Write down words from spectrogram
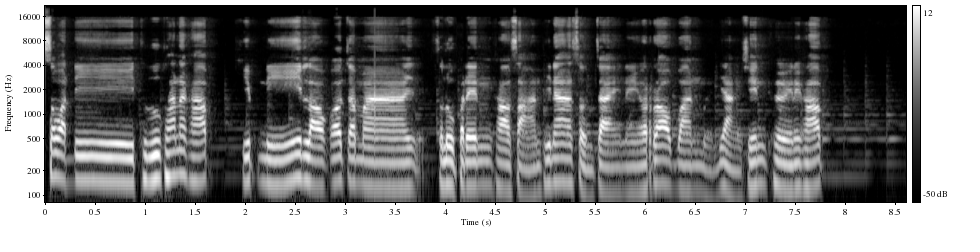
สวัสดีทุกทุกท่านนะครับ คลิปนี้เราก็จะมาสรุปประเด็นข่าวสารที่น่าสนใจในรอบวันเหมือนอย่างเช่นเคยนะครับ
